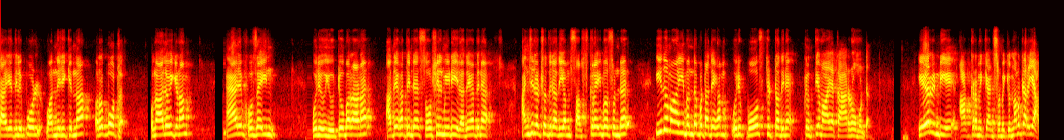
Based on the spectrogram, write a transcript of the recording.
കാര്യത്തിൽ ഇപ്പോൾ വന്നിരിക്കുന്ന റിപ്പോർട്ട്. ഒന്ന് ആലോചിക്കണം. ആരിഫ് ഹുസൈൻ ഒരു യൂട്യൂബറാണ് അദ്ദേഹത്തിന്റെ സോഷ്യൽ മീഡിയയിൽ അദ്ദേഹത്തിന് അഞ്ച് ലക്ഷത്തിലധികം സബ്സ്ക്രൈബേഴ്സ് ഉണ്ട്. ഇതുമായി ബന്ധപ്പെട്ട് അദ്ദേഹം ഒരു പോസ്റ്റ് ഇട്ടതിന് കൃത്യമായ കാരണവുമുണ്ട്. എയർ ഇന്ത്യയെ ആക്രമിക്കാൻ ശ്രമിക്കും. നമുക്കറിയാം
